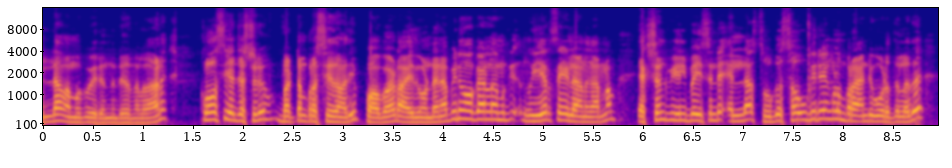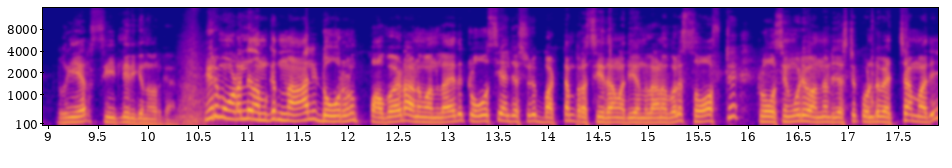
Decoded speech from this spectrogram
എല്ലാം നമുക്ക് വരുന്നുണ്ട് എന്നുള്ളതാണ്. ക്ലോസ് ചെയ്യാൻ ജസ്റ്റ് ഒരു ബട്ടൺ പ്രസ് ചെയ്താൽ മതി. പവേർഡ് ആയതുകൊണ്ട് തന്നെ. പിന്നെ നോക്കാനുള്ള നമുക്ക് റിയർ സൈഡിലാണ് കാരണം എക്സ്റ്റൻഡ് വീൽ ബേസിന്റെ എല്ലാ സുഖ സൗകര്യങ്ങളും ബ്രാൻഡ് കൊടുത്തുള്ളത് റിയർ സീറ്റിലിരിക്കുന്നവർക്കാണ് ഈ ഒരു മോഡലിൽ നമുക്ക് നാല് ഡോറുകളും പവേർഡ് ആണ് വന്നത് അതായത് ക്ലോസ് ചെയ്യാൻ ജസ്റ്റ് ഒരു ബട്ടൺ പ്രസ് ചെയ്താൽ മതി എന്നുള്ളതാണ്. അതുപോലെ സോഫ്റ്റ് ക്ലോസിങ് കൂടി വന്നിട്ട് ജസ്റ്റ് കൊണ്ട് വെച്ചാൽ മതി.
